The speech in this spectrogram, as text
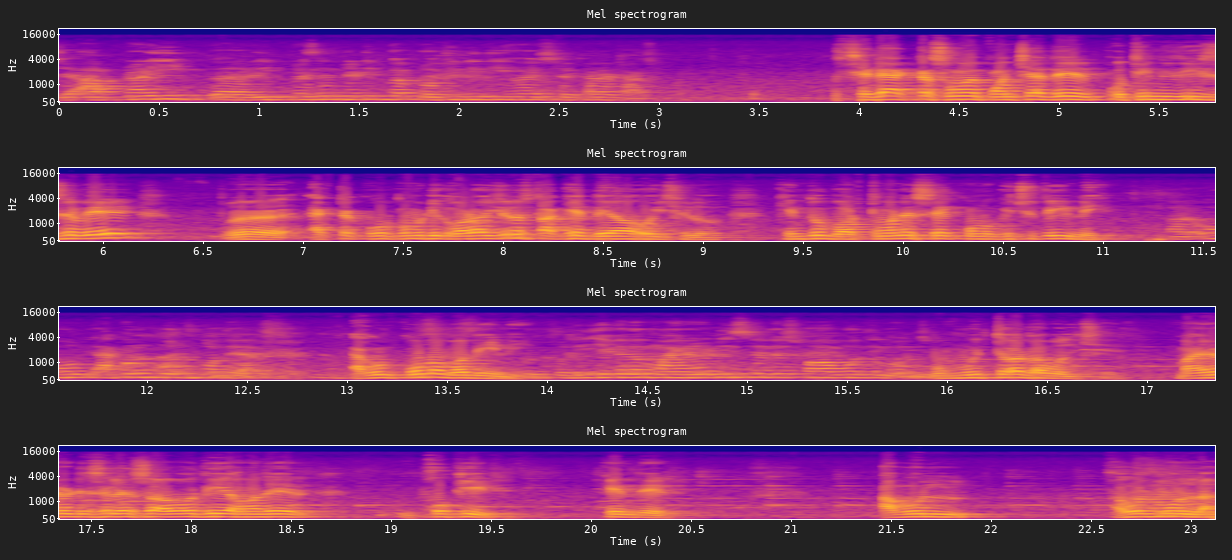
যে আপনারই রিপ্রেজেন্টেটিভ বা প্রতিনিধি হয়ে সেখানে কাজ করে। সেটা একটা সময় পঞ্চায়েতের প্রতিনিধি হিসেবে একটা কোর কমিটি করা হয়েছিল তাকে দেওয়া হয়েছিল। কিন্তু বর্তমানে সে কোনো কিছুতেই নেই। এখন কোন পদেই নেই। মিথ্যে কথা বলছে। মাইনরিটি সেলের সভাপতি আমাদের ফকির কেন্দ্রের আবুল আবুল মোল্লা।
